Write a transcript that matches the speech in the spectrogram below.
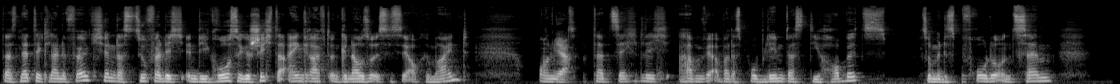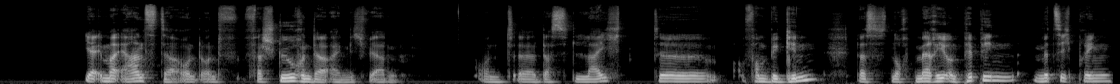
das nette kleine Völkchen, das zufällig in die große Geschichte eingreift und genauso ist es ja auch gemeint. Und ja. tatsächlich haben wir aber das Problem, dass die Hobbits, zumindest Frodo und Sam, ja immer ernster und, und verstörender eigentlich werden. Und äh, das leichte vom Beginn, das noch Mary und Pippin mit sich bringen,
